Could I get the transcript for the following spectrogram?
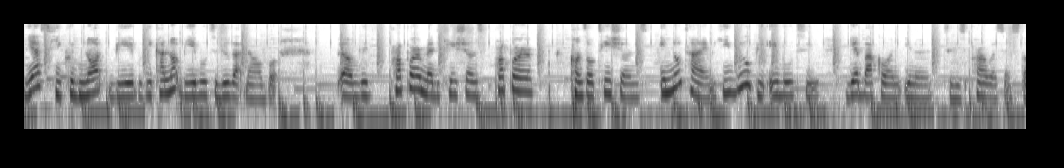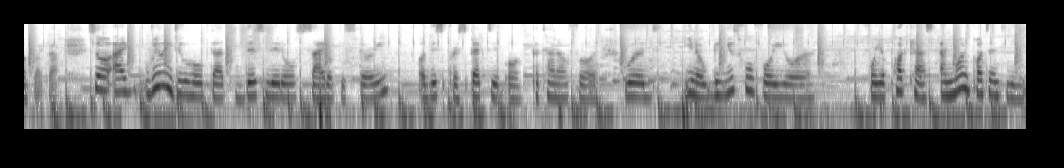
yes, he could not be able, he cannot be able to do that now, but um, with proper medications, proper consultations, in no time he will be able to get back on, you know, to his prowess and stuff like that. So I really do hope that this little side of the story or this perspective of paternal fraud would, you know, be useful for your for your podcast and more importantly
